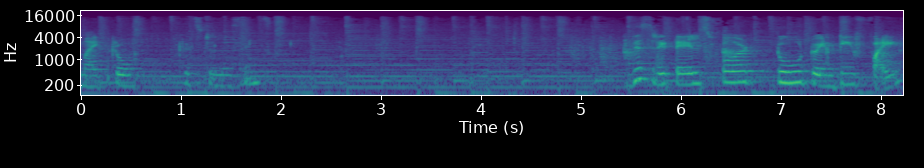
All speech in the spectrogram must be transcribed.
micro crystal essence this retails for 225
